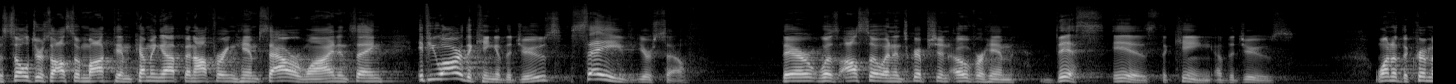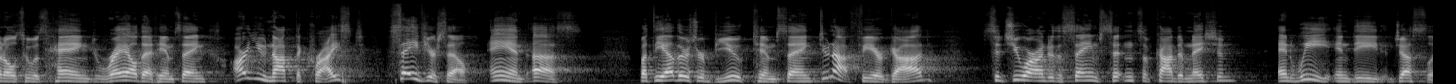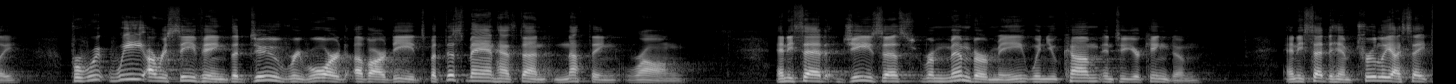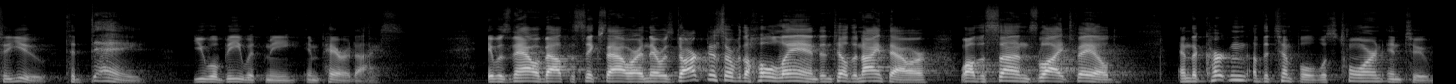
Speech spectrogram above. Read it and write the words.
The soldiers also mocked him, coming up and offering him sour wine and saying, If you are the king of the Jews, save yourself. There was also an inscription over him, This is the king of the Jews. One of the criminals who was hanged railed at him, saying, Are you not the Christ? Save yourself and us. But the others rebuked him, saying, Do not fear God, since you are under the same sentence of condemnation, and we indeed justly. For we are receiving the due reward of our deeds, but this man has done nothing wrong. And he said, Jesus, remember me when you come into your kingdom. And he said to him, Truly I say to you, today you will be with me in paradise. It was now about the sixth hour, and there was darkness over the whole land until the ninth hour, while the sun's light failed, and the curtain of the temple was torn in two.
